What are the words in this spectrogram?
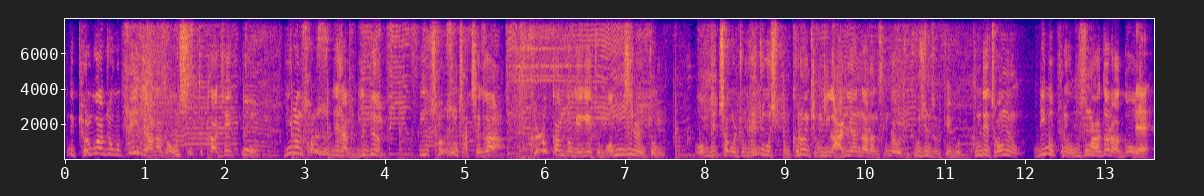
근데 결과적으로 빼지 않아서 어시스트까지 했고 이런 선수들에 대한 믿음, 이 선수 자체가 클럽 감독에게 좀 엄지를 좀 엄지척을 좀 해주고 싶은 그런 경기가 아니었나라는 생각을 좀 조심스럽게 해봅니다. 근데 저는 리버풀이 우승하더라도 네.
